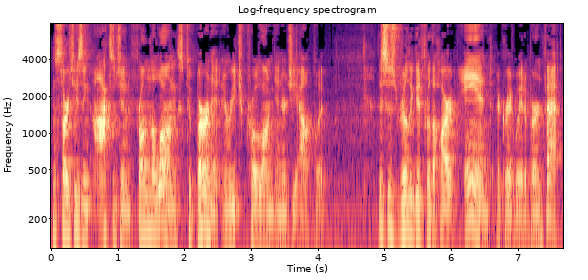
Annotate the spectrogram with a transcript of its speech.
and starts using oxygen from the lungs to burn it and reach prolonged energy output. This is really good for the heart and a great way to burn fat.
